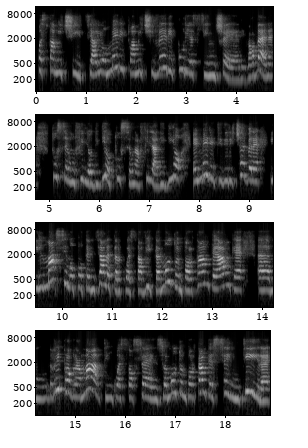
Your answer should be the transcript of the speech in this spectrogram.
questa amicizia, io merito amici veri, puri e sinceri, va bene? Tu sei un figlio di Dio, tu sei una figlia di Dio e meriti di ricevere il massimo potenziale per questa vita. È molto importante anche ehm, riprogrammarti in questo senso, è molto importante sentire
